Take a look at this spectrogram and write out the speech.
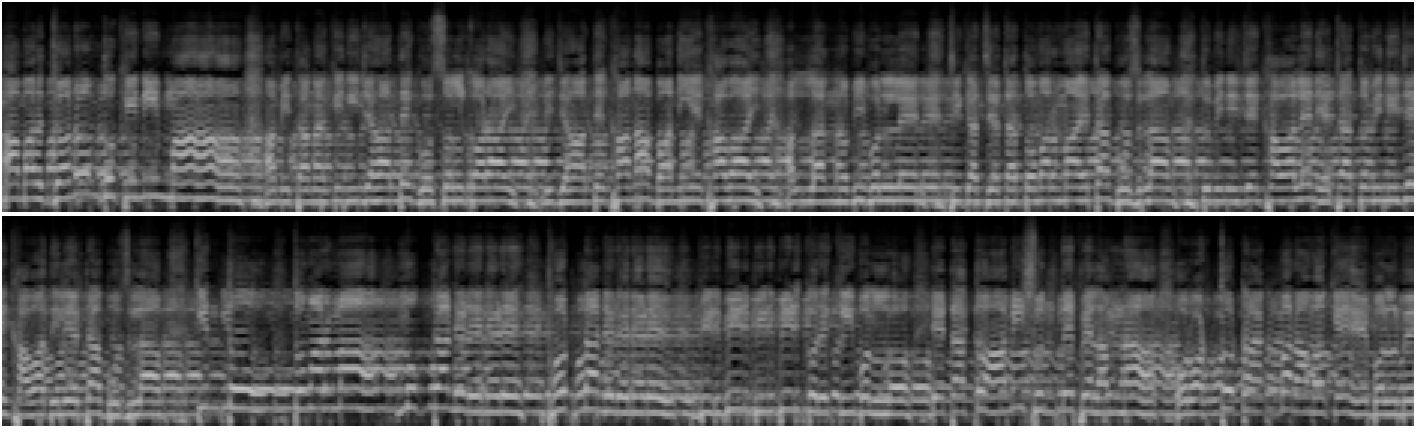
আমার জনম দুঃখিনী মা। আমি তানাকে নিজে হাতে গোসল করাই, নিজে হাতে খানা বানিয়ে খাওয়াই। আল্লাহ নবী বললেন, ঠিক আছে, এটা তোমার মা, এটা বুঝলাম। তুমি নিজে খাওয়ালেন, এটা তুমি নিজে খাওয়া দিলে, এটা বুঝলাম। কিন্তু তোমার মা মুখটা নেড়ে নেড়ে, ঠোঁটটা নেড়ে নেড়ে, বিড়বিড় বিড়বিড় করে কি বলল? এটা তো আমি শুনতে পেলাম না। ওর অর্থটা একবার আমাকে বলবে।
